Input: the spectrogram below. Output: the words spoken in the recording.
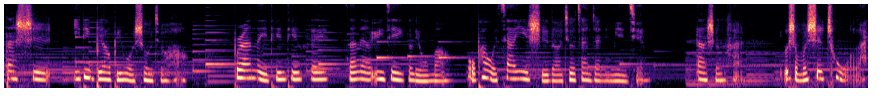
但是一定不要比我瘦就好，不然哪天天黑，咱俩遇见一个流氓，我怕我下意识的就站在你面前，大声喊：“有什么事冲我来！”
